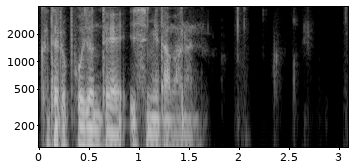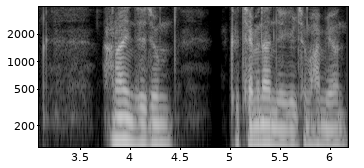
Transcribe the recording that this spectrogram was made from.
그대로 보존돼 있습니다만은 하나 이제 좀 그 재미난 얘기를 좀 하면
